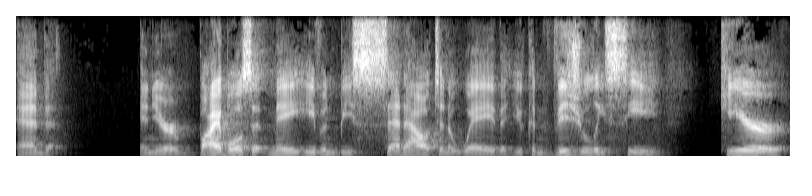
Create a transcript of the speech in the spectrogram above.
And in your Bibles, it may even be set out in a way that you can visually see. Here,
